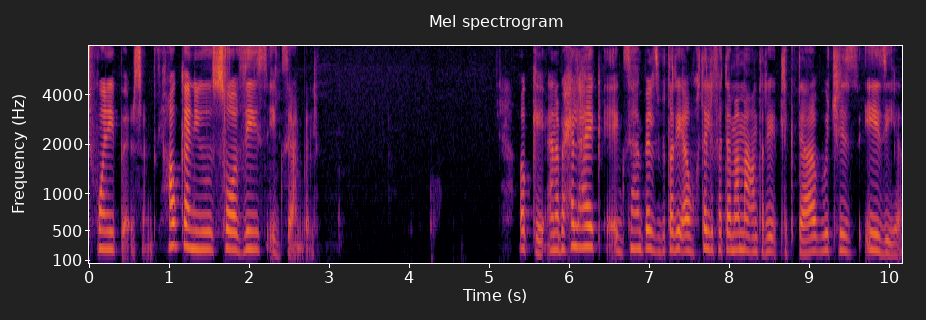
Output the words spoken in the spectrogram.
20%. Uh, How can you solve this example? اوكي انا بحل هاي examples بطريقه مختلفه تماما عن طريقه الكتاب which is easier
